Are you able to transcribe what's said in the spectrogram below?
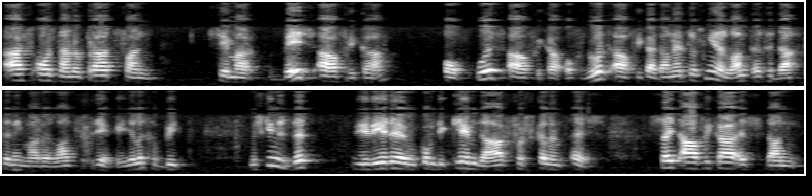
as ons dan nou praat van sê maar Wes-Afrika of Oos-Afrika of Noord-Afrika, dan het ons nie 'n land in gedagte nie, maar 'n landstreek, 'n hele gebied. Miskien is dit die rede hoekom die klem daar verskillend is. Suid-Afrika is dan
